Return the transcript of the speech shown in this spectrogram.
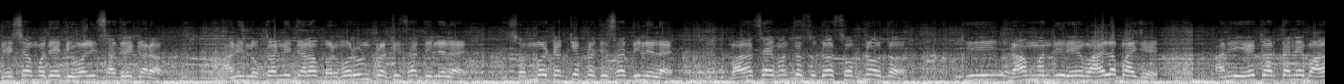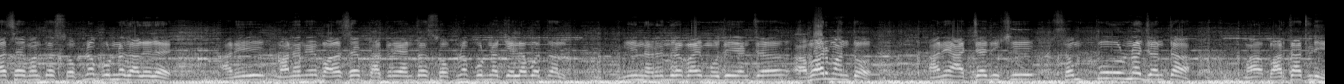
देशामध्ये दिवाळी साजरी करा. आणि लोकांनी त्याला भरभरून प्रतिसाद दिलेला आहे. शंभर टक्के प्रतिसाद दिलेला आहे. बाळासाहेबांचं सुद्धा स्वप्न होतं की राम मंदिर हे व्हायला पाहिजे. आणि हे करताना बाळासाहेबांचं स्वप्न पूर्ण झालेलं आहे. आणि माननीय बाळासाहेब ठाकरे यांचं स्वप्न पूर्ण केल्याबद्दल मी नरेंद्रभाई मोदी यांचं आभार मानतो. आणि आजच्या दिवशी संपूर्ण जनता भारतातली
